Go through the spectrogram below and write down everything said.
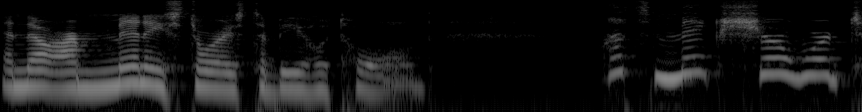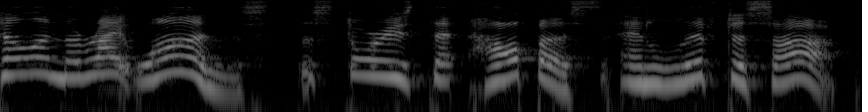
And there are many stories to be told. Let's make sure we're telling the right ones, the stories that help us and lift us up,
